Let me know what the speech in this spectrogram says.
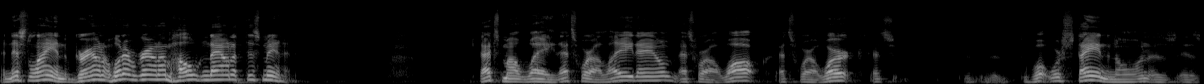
And this land, ground, whatever ground I'm holding down at this minute, that's my way. That's where I lay down. That's where I walk. That's where I work. That's what we're standing on is, is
